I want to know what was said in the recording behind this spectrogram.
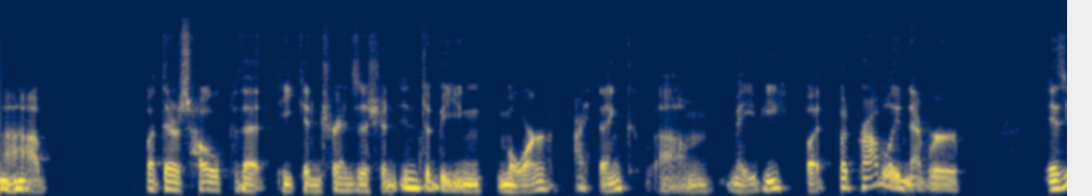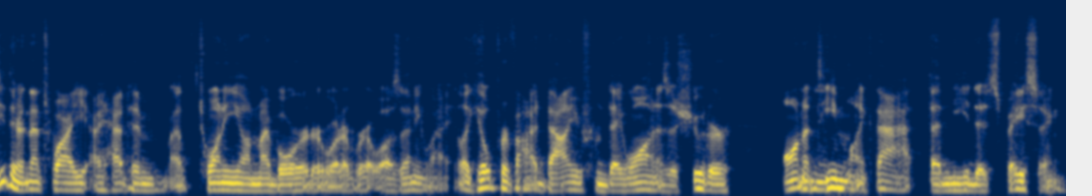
Mm-hmm. Uh, but there's hope that he can transition into being more. I think um, maybe, but but probably never is either. And that's why I had him at 20 on my board or whatever it was anyway. Like he'll provide value from day one as a shooter on a mm-hmm. team like that that needed spacing.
